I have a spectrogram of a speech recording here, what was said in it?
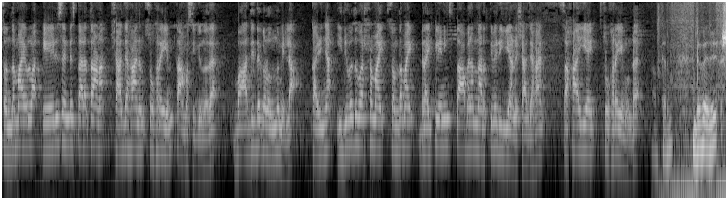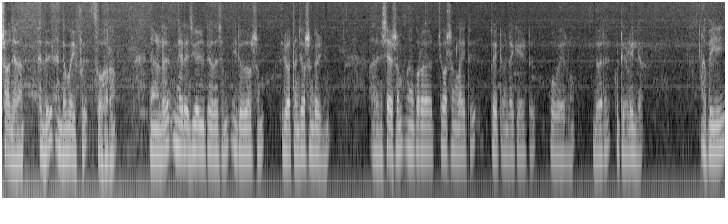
സ്വന്തമായുള്ള ഏഴ് സെന്റ് സ്ഥലത്താണ് ഷാജഹാനും സുഹറയും താമസിക്കുന്നത്. ബാധ്യതകളൊന്നുമില്ല. കഴിഞ്ഞ ഇരുപത് വർഷമായി സ്വന്തമായി ഡ്രൈ ക്ലീനിംഗ് സ്ഥാപനം നടത്തിവരികയാണ് ഷാജഹാൻ. സഹായിയായി സുഹറയുമുണ്ട്. നമസ്കാരം. എന്റെ പേര് ഷാജഹാൻ. ഇത് എന്റെ വൈഫ് സുഹറ. ഞങ്ങളുടെ മാരേജ് കഴിഞ്ഞിട്ട് ഏകദേശം ഇരുപത് വർഷം ഇരുപത്തഞ്ച് വർഷം കഴിഞ്ഞു. അതിനുശേഷം കുറച്ച് വർഷങ്ങളായിട്ട് ട്രീറ്റ്മെന്റൊക്കെ ആയിട്ട് പോവുകയായിരുന്നു. ഇതുവരെ കുട്ടികളില്ല. അപ്പോൾ ഈ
